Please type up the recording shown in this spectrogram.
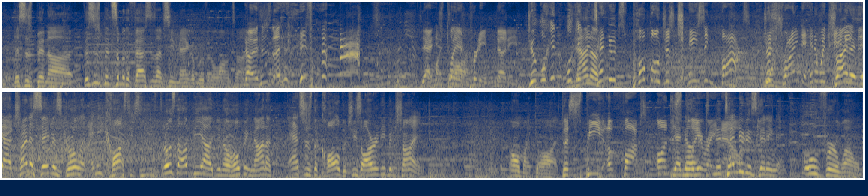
Yeah, this has been uh, this has been some of the fastest I've seen Mango move in a long time. No, this is Yeah, Oh he's playing God. pretty nutty. Dude, look at look Nana- at Nintendude's Popo just chasing Fox, just Yeah. trying to hit him with Trying to, yeah, trying to save his girl at any cost. He, he throws the up B out, you know, hoping Nana answers the call, but she's already been shined. Oh my God. the speed of Fox on Yeah, display no, right Nintendude now. is getting overwhelmed.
